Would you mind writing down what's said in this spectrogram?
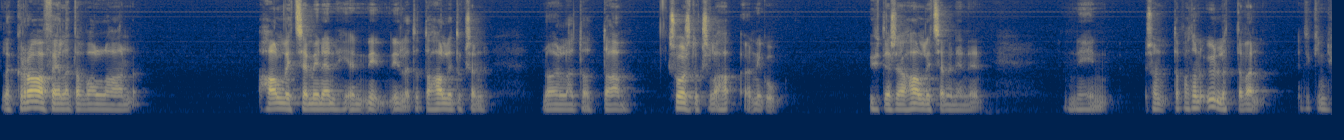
niillä graafeilla tavallaan hallitseminen ja ni, niillä tota, hallituksen noilla tota, suosituksilla niin kuin, yhteisöjen hallitseminen, niin, niin se on tapahtunut yllättävän jotenkin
